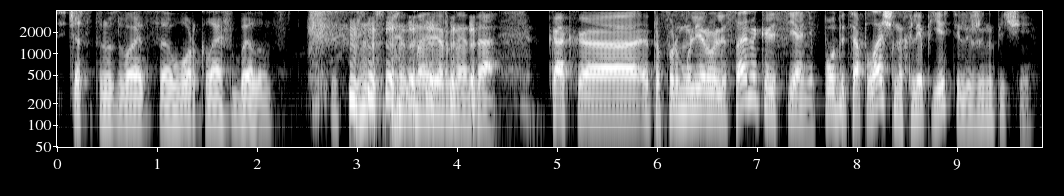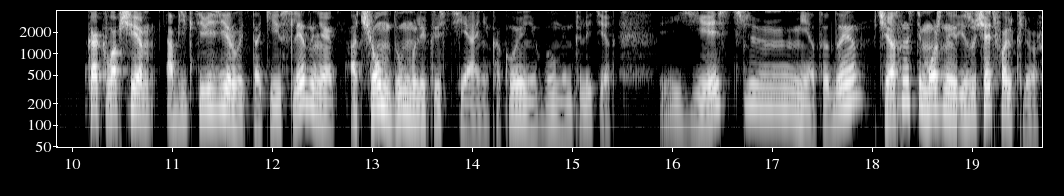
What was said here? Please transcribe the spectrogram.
Сейчас это называется work-life balance. В принципе, наверное, да. как э, это формулировали сами крестьяне, подать оплачено, хлеб есть и лежи на печи. Как вообще объективизировать такие исследования? О чем думали крестьяне? Какой у них был менталитет? Есть методы. В частности, можно изучать фольклор.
